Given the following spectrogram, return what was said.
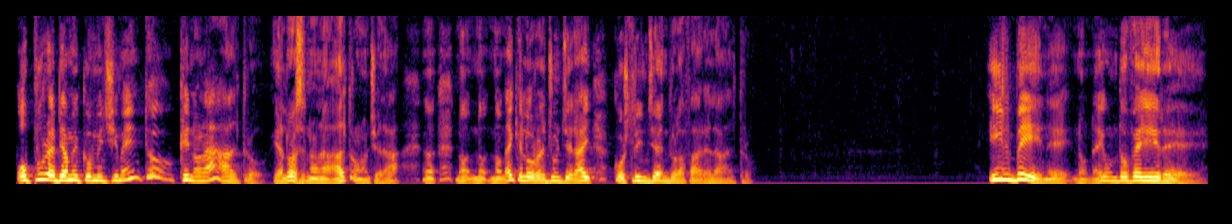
oppure abbiamo il convincimento che non ha altro, e allora se non ha altro non ce l'ha, no, no, non è che lo raggiungerai costringendolo a fare l'altro. Il bene non è un dovere.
